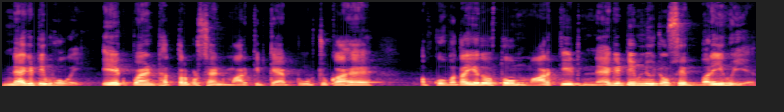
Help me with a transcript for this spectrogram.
नेगेटिव हो गई। एक परसेंट मार्केट कैप टूट चुका है। आपको बताइए दोस्तों, मार्केट नेगेटिव न्यूज़ों से भरी हुई है।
